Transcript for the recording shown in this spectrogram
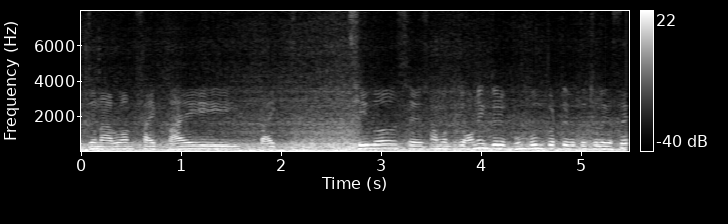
একজন আর ওয়ান ফাইভ ভাই বাইক ছিল, সে সামনে থেকে অনেক জোরে ঘুম ঘুম করতে করতে চলে গেছে।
